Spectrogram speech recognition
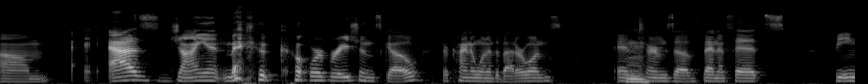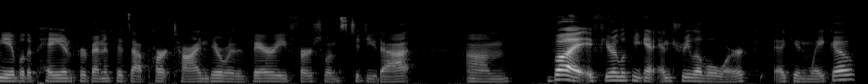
Um, as giant mega corporations go, they're kind of one of the better ones in Mm. terms of benefits, being able to pay in for benefits at part time. They were the very first ones to do that. Um, but if you're looking at entry level work, like in Waco,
